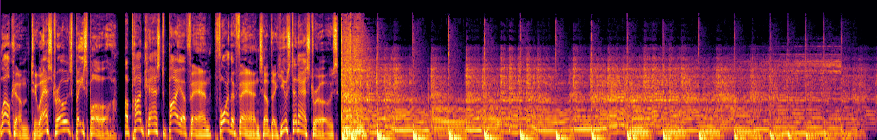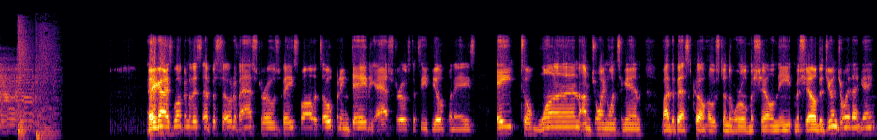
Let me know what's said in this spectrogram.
Welcome to Astros Baseball, a podcast by a fan for the fans of the Houston Astros. Hey guys, welcome to this episode of Astros Baseball. It's opening day. The Astros defeat the Oakland A's eight to one. I'm joined once again by the best co-host in the world, Michelle Neat. Michelle, did you enjoy that game?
